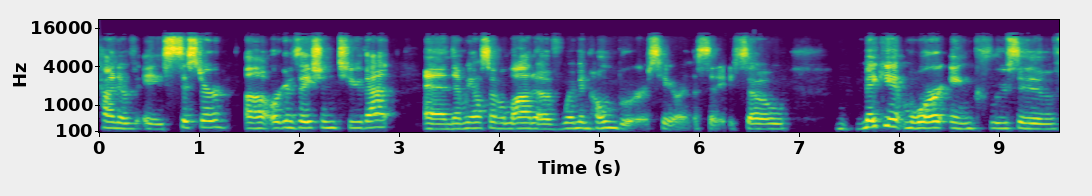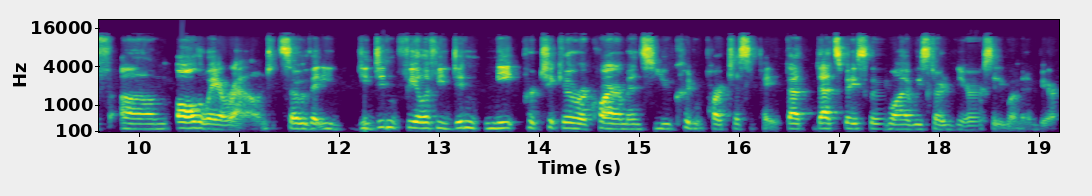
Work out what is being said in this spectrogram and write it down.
kind of a sister uh, organization to that. And then we also have a lot of women homebrewers here in the city. So making it more inclusive um, all the way around so that you, you didn't feel if you didn't meet particular requirements, you couldn't participate. That, that's basically why we started New York City Women in Beer.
